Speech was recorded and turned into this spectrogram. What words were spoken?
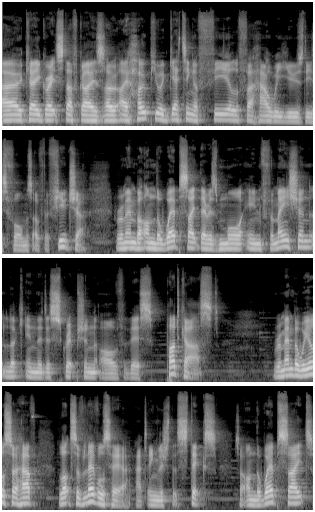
Okay, great stuff, guys. So I hope you are getting a feel for how we use these forms of the future. Remember, on the website, there is more information. Look in the description of this podcast. Remember, we also have lots of levels here at English That Sticks. So on the website,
